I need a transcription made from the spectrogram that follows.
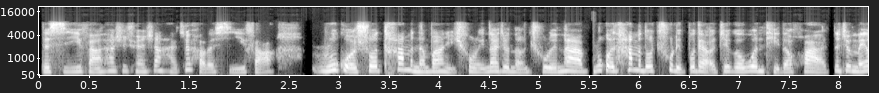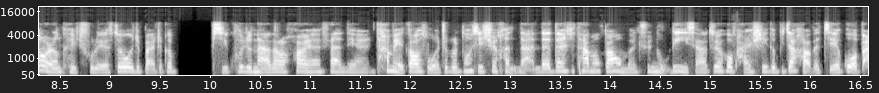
的洗衣房，它是全上海最好的洗衣房。如果说他们能帮你处理，那就能处理。那如果他们都处理不了这个问题的话，那就没有人可以处理。所以我就把这个皮裤就拿到了花园饭店。他们也告诉我这个东西是很难的，但是他们帮我们去努力一下，最后还是一个比较好的结果吧。”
